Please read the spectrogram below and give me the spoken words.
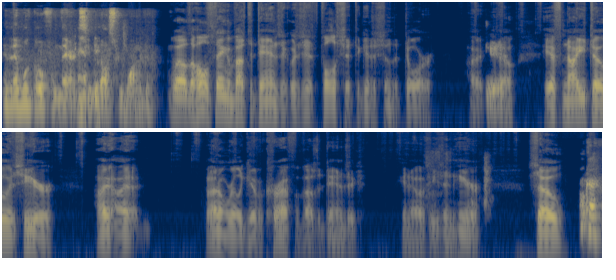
and then we'll go from there and see what else we want to do." Well, the whole thing about the Danzig was just bullshit to get us in the door. I, You know, if Naito is here, I, I I don't really give a crap about the Danzig. You know, if he's in here. So Okay.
